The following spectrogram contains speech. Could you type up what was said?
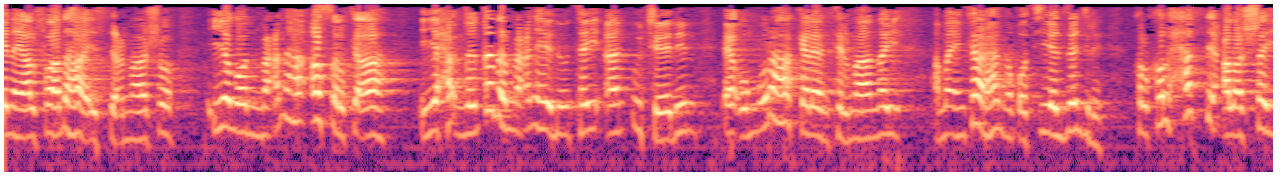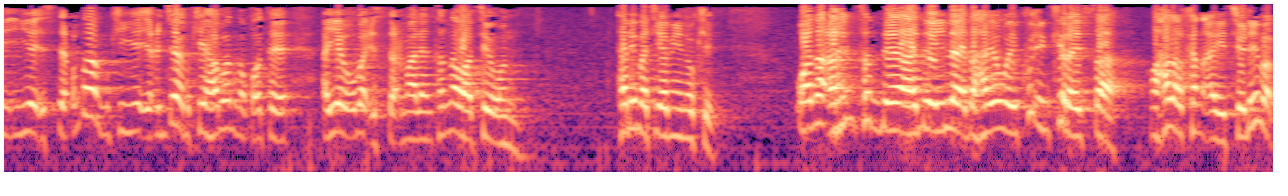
inay alfaadaha isticmaasho iyagoon macnaha asalka ah iyo xaqiiqada macnaheedu tay aan u jeedin ee umuuraha kaleen tilmaanay. Ama inkaar ha noqotiyo zajri kol kol xasi calaa shay iyo isticdaamkii iyo icjaabkii haba noqotee ayay uba isticmaaleen. Tanna waa ti un taribat yamiinuki waana arrintan dee aday leedahay way ku inkiraysaa. Waa hadalkan ay tidhiba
